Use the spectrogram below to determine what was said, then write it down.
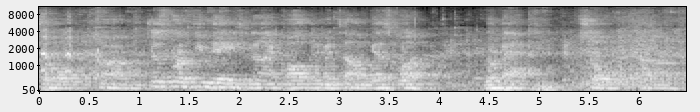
So um, just for a few days and then I call him and tell him, guess what? We're back. So um,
